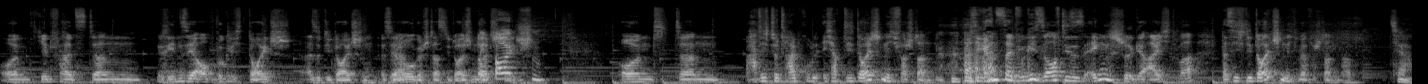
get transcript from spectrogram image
Und jedenfalls dann reden sie ja auch wirklich Deutsch, also die Deutschen. Ist ja, Ja. logisch, dass die Deutschen Die Deutsch reden. Deutschen. Und dann hatte ich total Probleme. Ich habe die Deutschen nicht verstanden. Weil ich die ganze Zeit wirklich so auf dieses Englische geeicht war, dass ich die Deutschen nicht mehr verstanden habe. Tja,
